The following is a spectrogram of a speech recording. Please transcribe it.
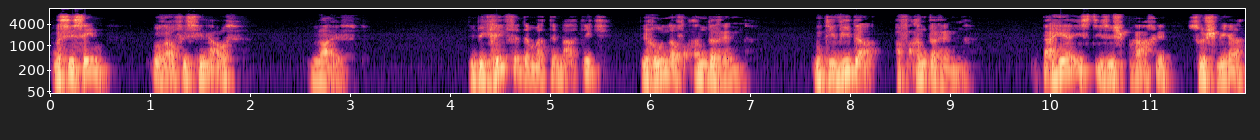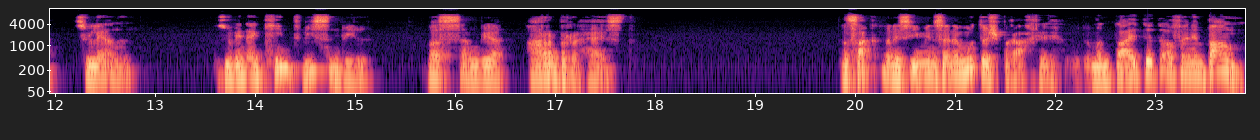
Aber Sie sehen, worauf es hinausläuft. Die Begriffe der Mathematik beruhen auf anderen und die wieder auf anderen. Daher ist diese Sprache so schwer zu lernen. Also wenn ein Kind wissen will, was sagen wir Arbr heißt, dann sagt man es ihm in seiner Muttersprache oder man deutet auf einen Baum.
